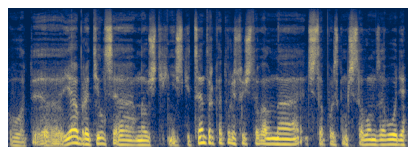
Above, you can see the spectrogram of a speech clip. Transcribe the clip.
Вот. Э, я обратился в научно-технический центр, который существовал на Часопольском часовом заводе.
